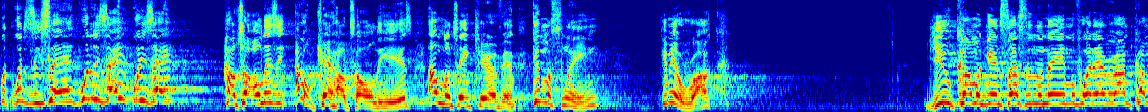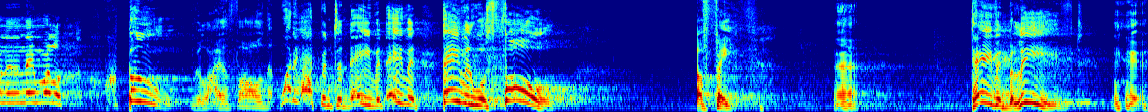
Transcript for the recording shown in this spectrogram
what, what is he saying? What did he say? What did he say? How tall is he? I don't care how tall he is. I'm going to take care of him. Give him a sling. Give me a rock. You come against us in the name of whatever, I'm coming in the name of our Lord. Boom. Goliath falls. What happened to David? David, David was full of faith. Yeah. David believed.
